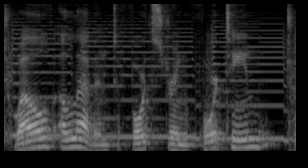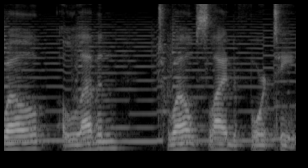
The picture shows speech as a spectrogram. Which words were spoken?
12, 11 to fourth string 14, 12, 11, 12, slide to 14.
